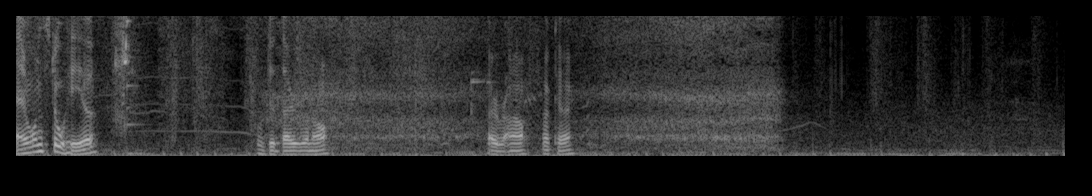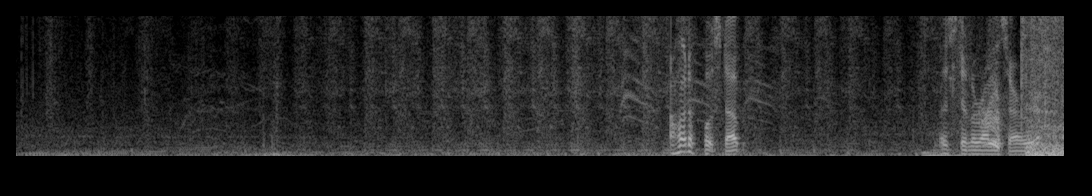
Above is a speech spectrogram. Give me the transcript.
Anyone still here? Or did they run off? They run off, okay. I heard a footstep. They're still around this area.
